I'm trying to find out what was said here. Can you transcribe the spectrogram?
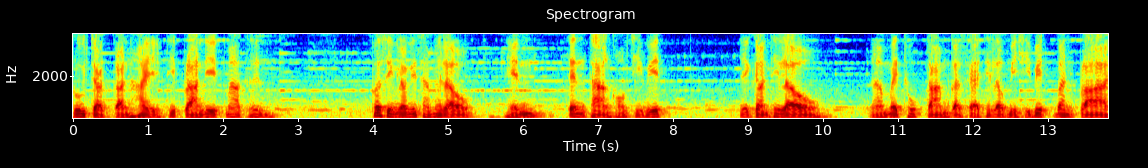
รู้จักการให้ที่ปราณีตมากขึ้น เพราะสิ่งเหล่านี้ทำให้เราเห็นเส้นทางของชีวิต ในการที่เราไม่ทุกตามกระแสที่เรามีชีวิตบั้นปลาย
